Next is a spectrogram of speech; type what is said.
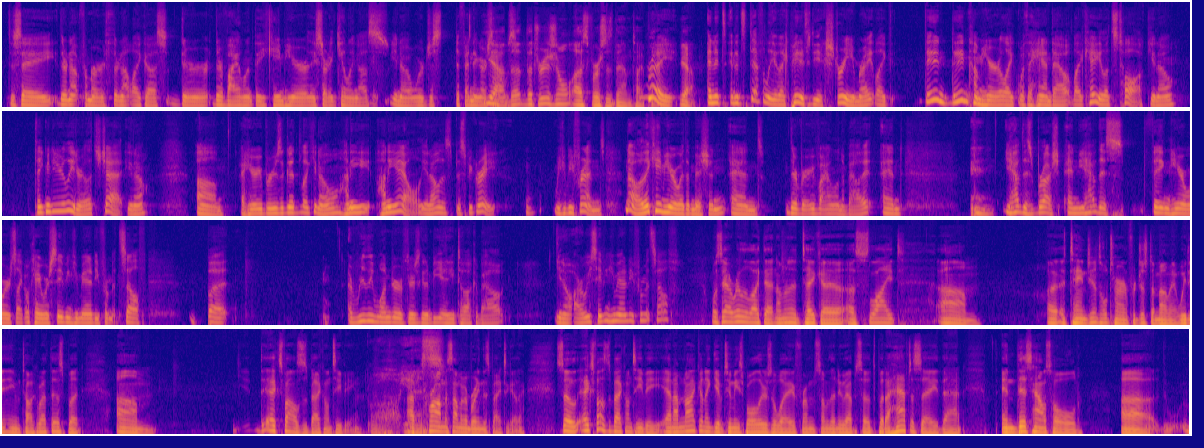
to say they're not from earth. They're not like us. They're they're violent. They came here. They started killing us. You know we're just defending ourselves. Yeah, the, the traditional us versus them type. thing. Right. Yeah. and it's and it's definitely like painted to the extreme right? Like they didn't they didn't come here like with a handout like hey let's talk you know? Take me to your leader. Let's chat you know? Um i hear he brews a good like you know honey honey ale you know? This this be great. We could be friends. No they came here with a mission and they're very violent about it. And you have this brush and you have this thing here where it's like okay we're saving humanity from itself but i really wonder if there's going to be any talk about you know are we saving humanity from itself Well, see, I really like that, and I'm going to take a, a slight, um, a, a tangential turn for just a moment. We didn't even talk about this, but um, the X Files is back on TV. oh I promise I'm going to bring this back together. So X Files is back on TV, and I'm not going to give too many spoilers away from some of the new episodes, but I have to say that in this household, uh,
